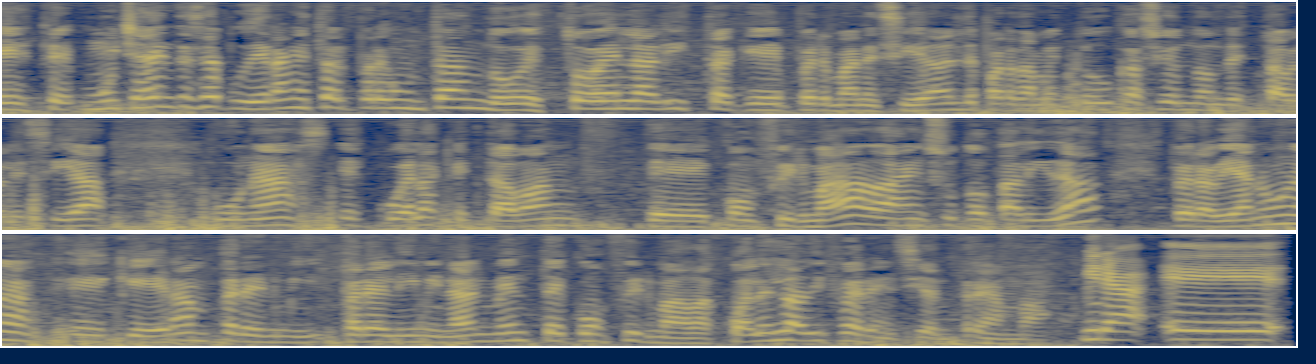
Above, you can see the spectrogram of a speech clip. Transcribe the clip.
Este, mucha gente se pudieran estar preguntando, esto es en la lista que permanecía del Departamento de Educación, donde establecía unas escuelas que estaban eh, confirmadas en su totalidad, pero habían unas eh, que eran pre- preliminarmente confirmadas. ¿Cuál es la diferencia entre ambas? Mira, eh,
